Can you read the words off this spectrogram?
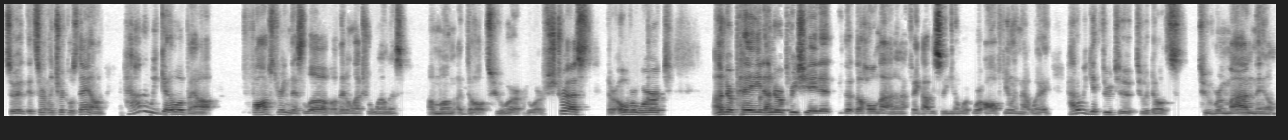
So it, it certainly trickles down. How do we go about fostering this love of intellectual wellness among adults who are who are stressed, they're overworked, underpaid, underappreciated, the, the whole nine. And I think obviously, you know, we're, we're all feeling that way. How do we get through to to adults to remind them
